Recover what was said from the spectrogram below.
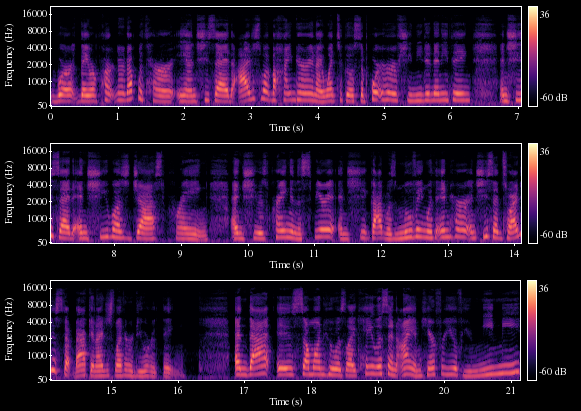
were they were partnered up with her and she said i just went behind her and i went to go support her if she needed anything. And she said and she was just praying and she was praying in the spirit and she god was moving within her and she said so i just stepped back and i just let her do her thing and that is someone who was like, Hey, listen, I am here for you if you need me,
